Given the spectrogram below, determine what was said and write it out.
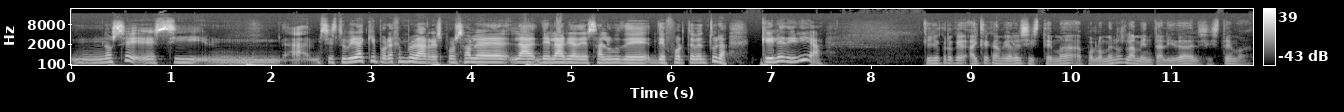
no sé eh, si mm, ah, si estuviera aquí, por ejemplo, la responsable del área de salud de, de, Fuerteventura, ¿qué le diría? Que yo creo que hay que cambiar el sistema, por lo menos la mentalidad del sistema.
